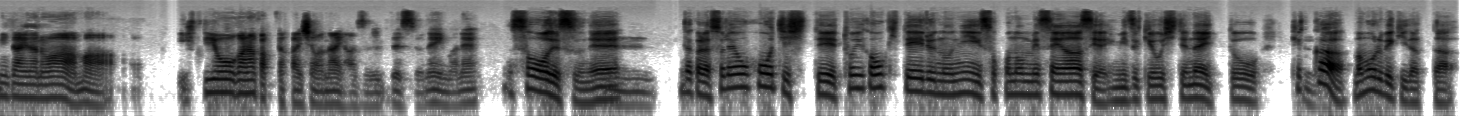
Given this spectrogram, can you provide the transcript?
みたいなのは、まあ、必要がなかった会社はないはずですよね、今ね。そうですね。うんだからそれを放置して問いが起きているのにそこの目線合わせや意味付けをしてないと結果守るべきだった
